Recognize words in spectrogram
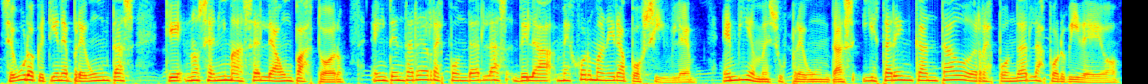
Seguro que tiene preguntas que no se anima a hacerle a un pastor e intentaré responderlas de la mejor manera posible. Envíenme sus preguntas y estaré encantado de responderlas por video.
